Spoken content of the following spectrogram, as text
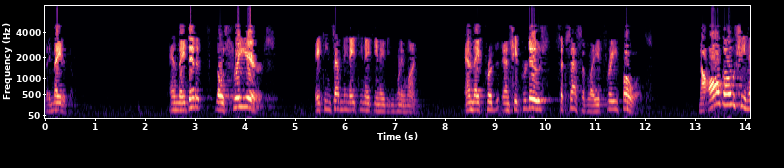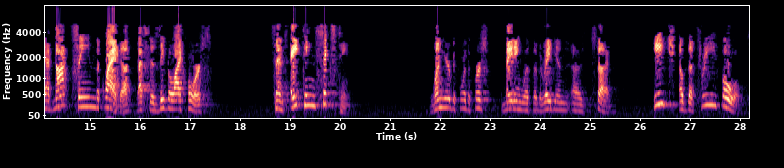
They mated them. And they did it those three years, 1817, 1818, 1821. And they, and she produced successively three foals. Now although she had not seen the quagga, that's the zebra-like horse, since 1816, one year before the first mating with the Arabian uh, stud, each of the three foals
